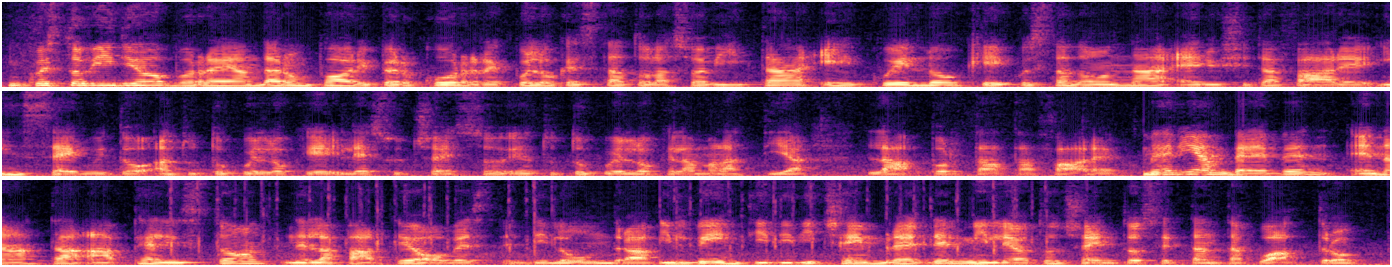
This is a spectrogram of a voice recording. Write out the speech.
In questo video vorrei andare un po' a ripercorrere quello che è stato la sua vita e quello che questa donna è riuscita a fare in seguito a tutto quello che le è successo e a tutto quello che la malattia l'ha portata a fare. Marianne Bevan è nata a Pellistone nella parte ovest di Londra. Il 20 di dicembre del 1874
